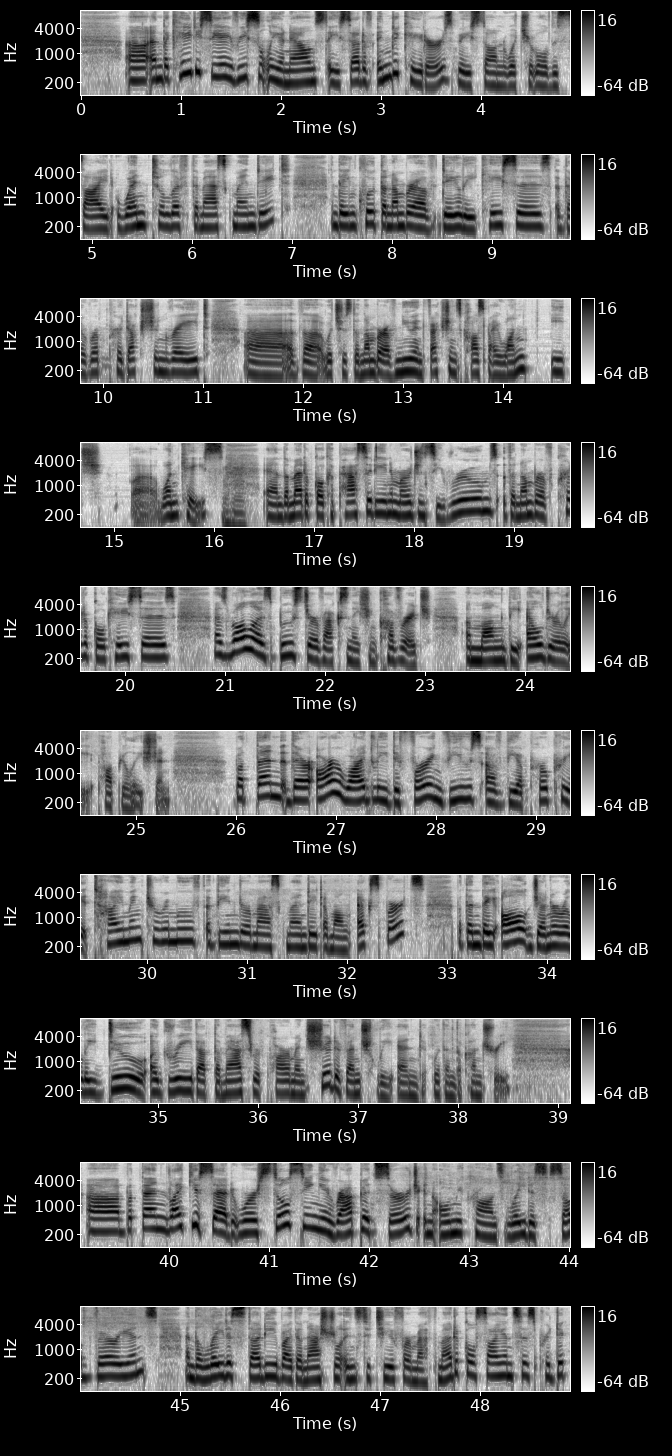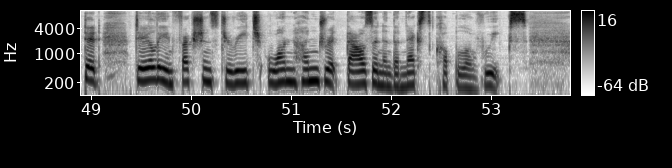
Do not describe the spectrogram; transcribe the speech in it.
Uh, and the KDCA recently announced a set of indicators based on which it will decide when to lift the mask mandate. And they include the number of daily cases, the reproduction rate, uh, the which is the number of new infections caused by one each uh, one case, and the medical capacity in emergency rooms, the number of critical cases, as well as booster vaccination coverage among the elderly population. But then there are widely differing views of the appropriate timing to remove the indoor mask mandate among experts. But then they all generally do agree that the mask requirement should eventually end within the country. Uh, but then, like you said, we're still seeing a rapid surge in Omicron's latest subvariants, and the latest study by the National Institute for Mathematical Sciences predicted daily infections to reach 100,000 in the next couple of weeks.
